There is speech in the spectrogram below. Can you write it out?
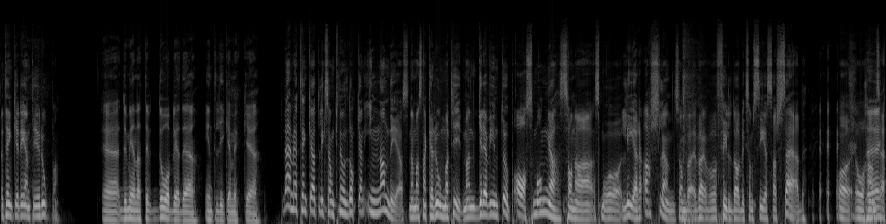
Jag tänker rent i Europa. Eh, du menar att det, då blev det inte lika mycket... Nej men jag tänker att liksom knulldockan innan det, alltså när man snackar romartid, man gräver ju inte upp asmånga sådana små lerarslen som var, fyllda av liksom Caesars säd och, och hans ättlingar.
